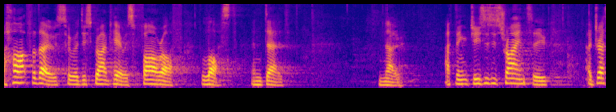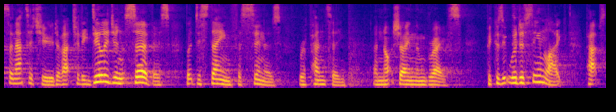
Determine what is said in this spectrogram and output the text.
A heart for those who are described here as far off, lost, and dead? No. I think Jesus is trying to address an attitude of actually diligent service but disdain for sinners repenting and not showing them grace. Because it would have seemed like perhaps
